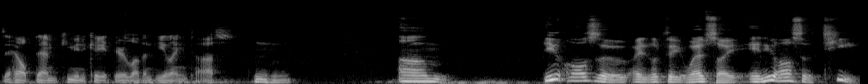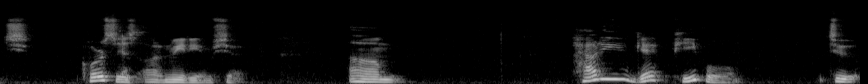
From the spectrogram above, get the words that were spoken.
to help them communicate their love and healing to us. Mm-hmm. Um, you also, I looked at your website, and you also teach courses Yes. on mediumship. Um, how do you get people to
